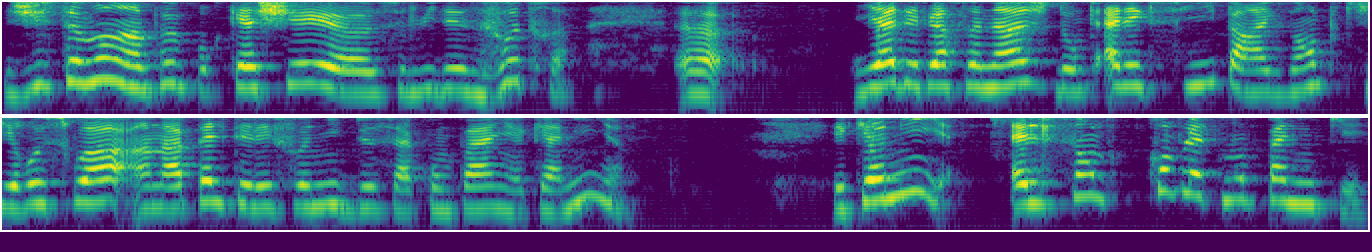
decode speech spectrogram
justement un peu pour cacher euh, celui des autres. Euh, il y a des personnages, donc Alexis par exemple, qui reçoit un appel téléphonique de sa compagne Camille. Et Camille, elle semble complètement paniquée.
